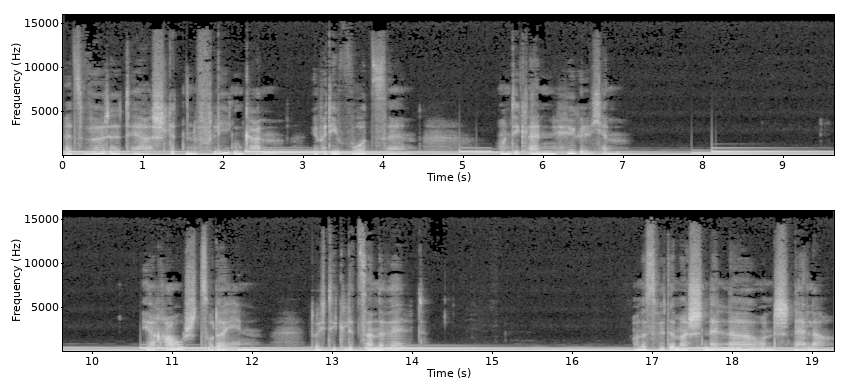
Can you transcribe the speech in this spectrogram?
als würde der Schlitten fliegen können über die Wurzeln und die kleinen Hügelchen. Ihr rauscht so dahin durch die glitzernde Welt. Und es wird immer schneller und schneller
